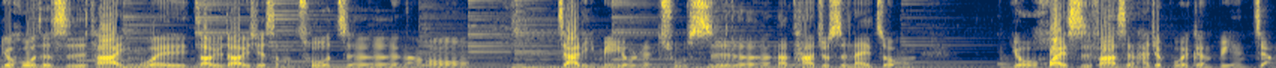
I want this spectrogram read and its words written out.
又或者是他因为遭遇到一些什么挫折，然后家里面有人出事了，那他就是那种有坏事发生，他就不会跟别人讲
